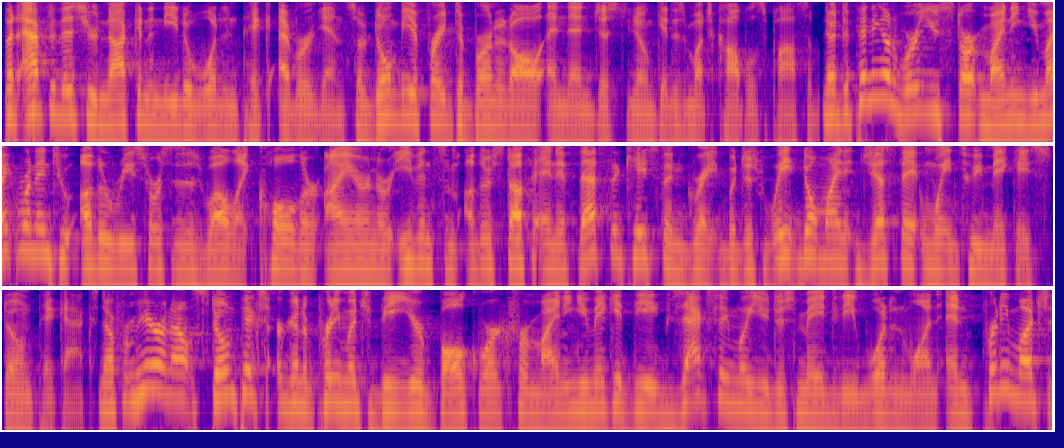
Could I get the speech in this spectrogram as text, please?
but after this, you're not going to need a wooden pick ever again. So don't be afraid to burn it all and then just, you know, get as much cobble as possible. Now, depending on where you start mining, you might run into other resources as well, like coal or iron or even some other stuff. And if that's the case, then great. But just wait, don't mine it just stay and wait until you make a stone pickaxe. Now, from here on out, stone picks are going to pretty much be your bulk work for mining. You make it the exact same way you just made the wooden one. And pretty much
